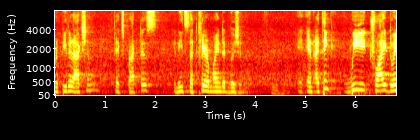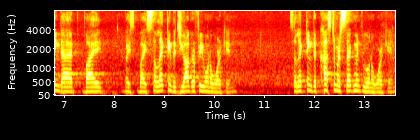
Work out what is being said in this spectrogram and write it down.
repeated action, it takes practice, it needs that clear-minded vision. Mm-hmm. And I think we try doing that by, by, by selecting the geography we want to work in, selecting the customer segment we want to work in,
